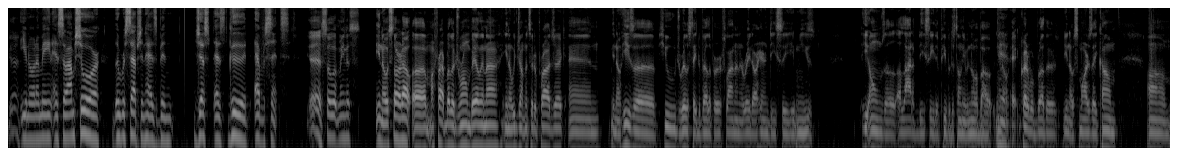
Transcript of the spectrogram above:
Yeah. You know what I mean? And so I'm sure the reception has been just as good ever since. Yeah, so I mean, it's you know, it started out. Uh, my frat brother Jerome Bale and I, you know, we jumped into the project, and you know, he's a huge real estate developer, flying on the radar here in DC. I mean, he's he owns a, a lot of DC that people just don't even know about. You know, incredible brother, you know, smart as they come, um,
